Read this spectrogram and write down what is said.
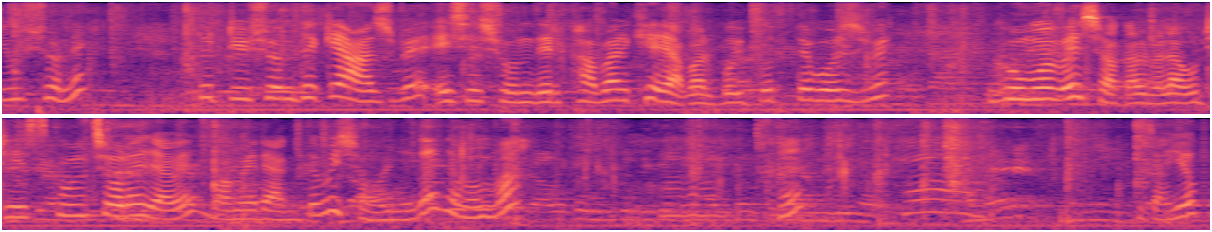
টিউশনে তো টিউশন থেকে আসবে এসে সন্ধ্যের খাবার খেয়ে আবার বই পড়তে বসবে। ঘুমোবে সকালবেলা উঠে স্কুল চলে যাবে। মামের একদমই সময় নেই তাই তো মাম্মা? হ্যাঁ? যাই হোক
